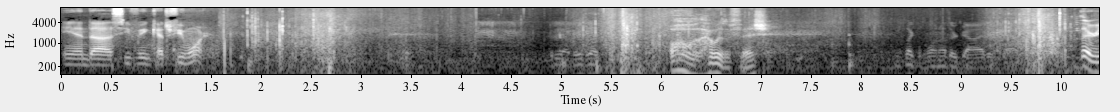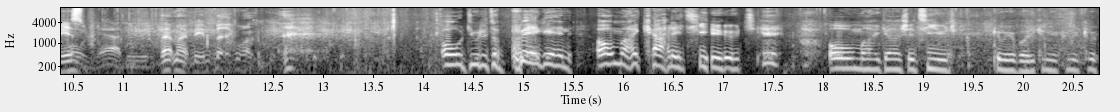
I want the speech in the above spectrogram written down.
and uh, see if we can catch a few more. Yeah, there's like, Oh, that was a fish. there's like one other guy that There he is. Oh, yeah, dude. That might be a big one. Oh, dude, it's a big one. Oh my god, it's huge. Oh my gosh, it's huge. Come here, buddy. Come here, come here, come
